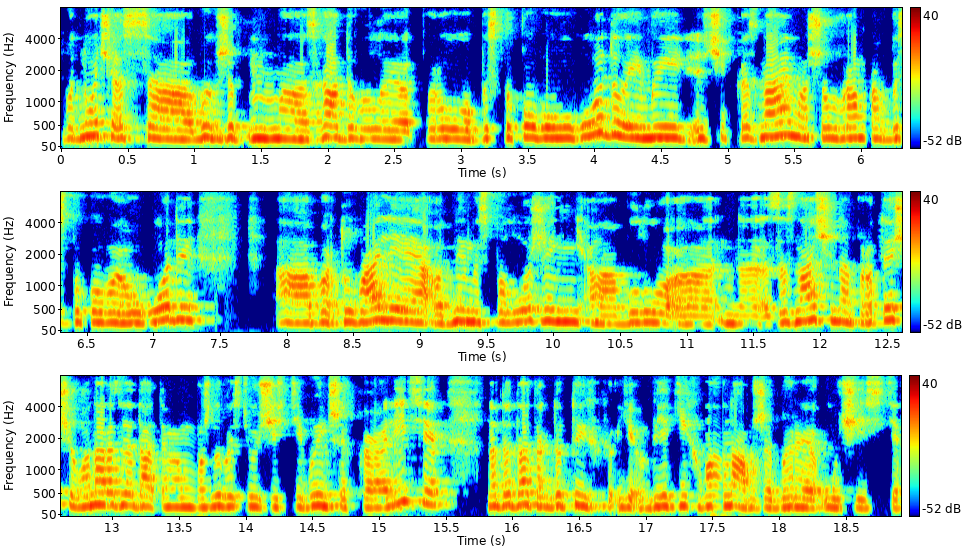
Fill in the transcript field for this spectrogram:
Водночас ви вже згадували про безпекову угоду, і ми чітко знаємо, що в рамках безпекової угоди Португалія одним із положень було зазначено про те, що вона розглядатиме можливість участі в інших коаліціях на додаток до тих, в яких вона вже бере участь,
